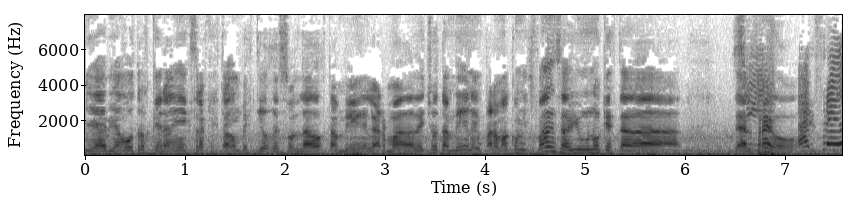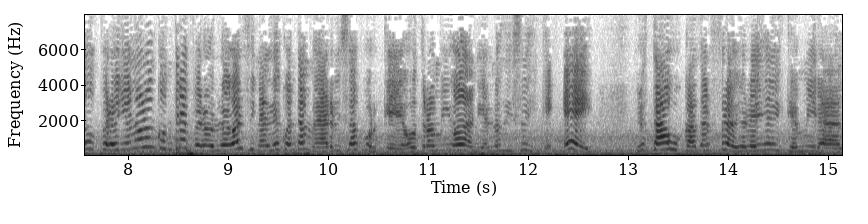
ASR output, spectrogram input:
Y habían otros que eran extras que estaban vestidos de soldados también en la armada. De hecho, también en Panamá con mis fans había uno que estaba de Sí, Alfredo. Alfredo, pero yo no lo encontré, pero luego al final de cuentas me da risa porque otro amigo Daniel nos dice que, hey, yo estaba buscando a Alfredo. Yo le dije que, mira,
